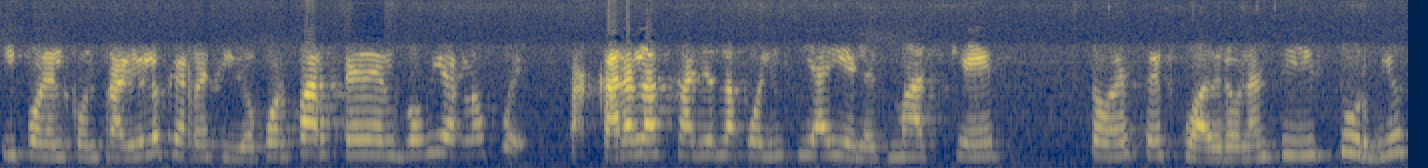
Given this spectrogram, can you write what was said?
y por el contrario lo que recibió por parte del gobierno fue sacar a las calles la policía y el SMAT que es todo este escuadrón antidisturbios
